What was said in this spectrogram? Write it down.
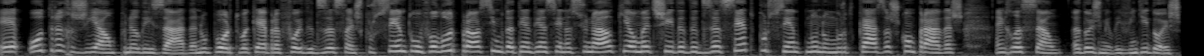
é outra região penalizada. No Porto, a quebra foi de 16%, um valor próximo da tendência nacional, que é uma descida de 17% no número de casas compradas em relação a 2022.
